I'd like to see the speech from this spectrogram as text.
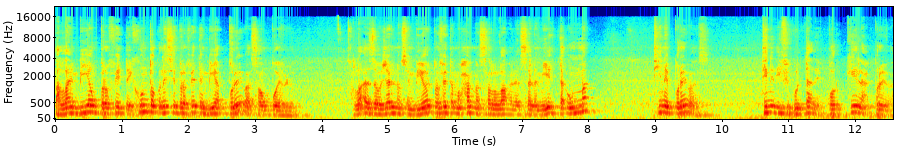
Allah envía un profeta y junto con ese profeta envía pruebas a un pueblo. Allah Azza wa Jal nos envió al profeta Muhammad sallallahu alaihi wasallam y esta umma tiene pruebas, tiene dificultades. ¿Por qué las pruebas?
